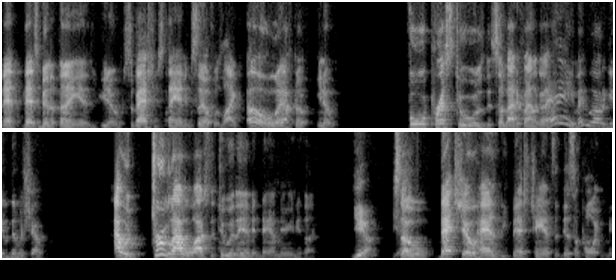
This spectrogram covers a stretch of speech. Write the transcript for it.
that that's been a thing. Is you know Sebastian Stan himself was like, oh, after you know four press tours that somebody finally go, hey, maybe we ought to give them a show. I would truly, I would watch the two of them in damn near anything. Yeah. Yeah. So that show has the best chance of disappointing me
